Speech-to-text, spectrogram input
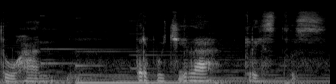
Tuhan. Terpujilah Kristus.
